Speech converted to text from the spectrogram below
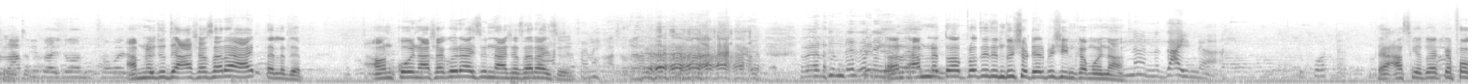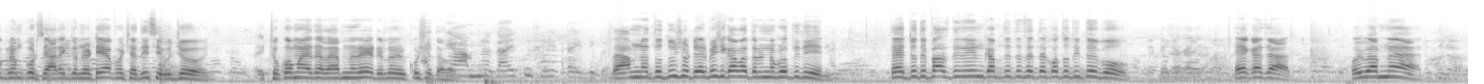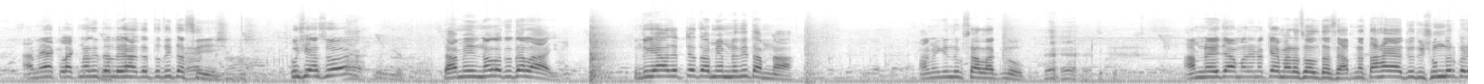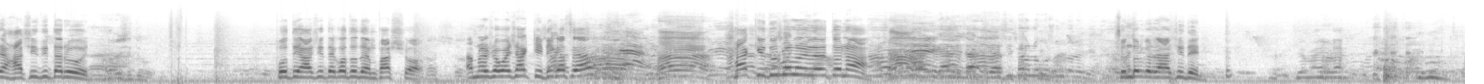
আপনি যদি আশা ছাড়া আইন তাহলে দেব। এখন কই না আশা করে আইছেন না আশা ছাড়া আইছেন? আপনি তো প্রতিদিন দুইশো টাকার বেশি ইনকাম হয় না যাই না। আজকে তো একটা প্রোগ্রাম করছি আরেকজনের টেয়া পয়সা দিছি বুঝুন একটু কমায় দিলে আপনারা এটা লই খুশি তো আপনার তাই আপনি তো দুইশো টাকার বেশি কামাতে পারেন না প্রতিদিন। তাই যদি পাঁচ দিনের ইনকাম দিতেছে তাই কত দিতে হইব? এক হাজার। হইব আপনার? আমি এক লাখ না দিতে হলে হাজার তো দিতেছি। খুশি আছো? তা আমি নগদ দিলাই। কিন্তু এই হাজার টাকা তো আমি এমনি দিতাম না। আমি কিন্তু চালাক লোক। আপনি এই যে আমার এনে ক্যামেরা চলতেছে আপনার তাহায় যদি সুন্দর করে হাসি দিতে বেশি দেবো। প্রতি হাসিতে কত দেন? পাঁচশো। আপনারা সবাই সাক্ষী ঠিক আছে? হ্যাঁ সাক্ষী দুর্বল হইলে তো না? সুন্দর করে হাসি দিন।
